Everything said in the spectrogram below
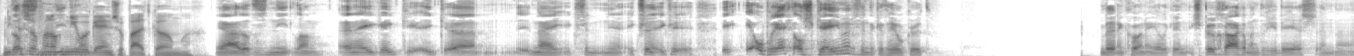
Niet dat alsof er nog nieuwe games op uitkomen. Ja, dat is niet lang. En ik, ik, ik uh, nee, ik vind, ik vind, ik, ik, oprecht als gamer vind ik het heel kut. Ben ik gewoon eerlijk in. Ik speel graag op mijn 3DS en uh,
